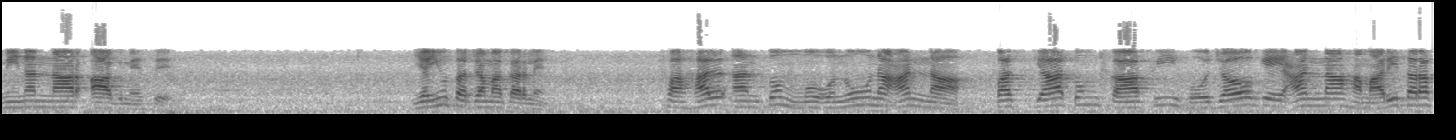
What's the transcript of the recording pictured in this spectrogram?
من النار آگ میں سے۔ یا یوں ترجمہ کر لیں۔ فہل انتم مغنون عنا؟ پس کیا تم کافی ہو جاؤ گے عنا ہماری طرف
